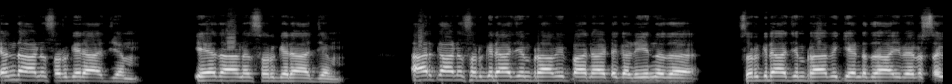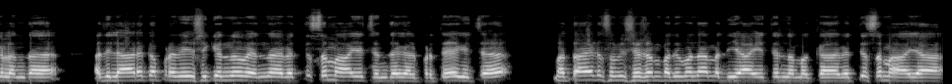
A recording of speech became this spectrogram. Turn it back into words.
എന്താണ് സ്വർഗരാജ്യം ഏതാണ് സ്വർഗരാജ്യം? ആർക്കാണ് സ്വർഗരാജ്യം പ്രാപിപ്പാനായിട്ട് കഴിയുന്നത്? സ്വർഗരാജ്യം പ്രാപിക്കേണ്ടതായ വ്യവസ്ഥകൾ എന്ത്? അതിൽ ആരൊക്കെ പ്രവേശിക്കുന്നു എന്ന് വ്യത്യസ്തമായ ചിന്തകൾ. പ്രത്യേകിച്ച് മത്തായുടെ സുവിശേഷം പതിമൂന്നാം അധ്യായത്തിൽ നമുക്ക് വ്യത്യസ്തമായ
